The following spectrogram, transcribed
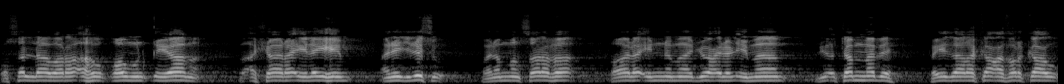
وصلى وراءه قوم قياما فأشار إليهم أن اجلسوا فلما انصرف قال إنما جعل الإمام ليؤتم به فإذا ركع فاركعوا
